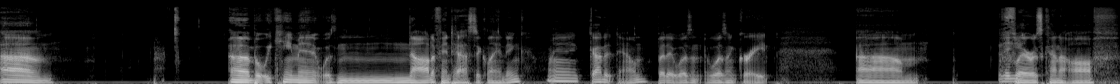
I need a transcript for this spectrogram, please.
um, uh, but we came in. It was not a fantastic landing. Eh, got it down, but it wasn't. It wasn't great. Um, flare you, was kind of off.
